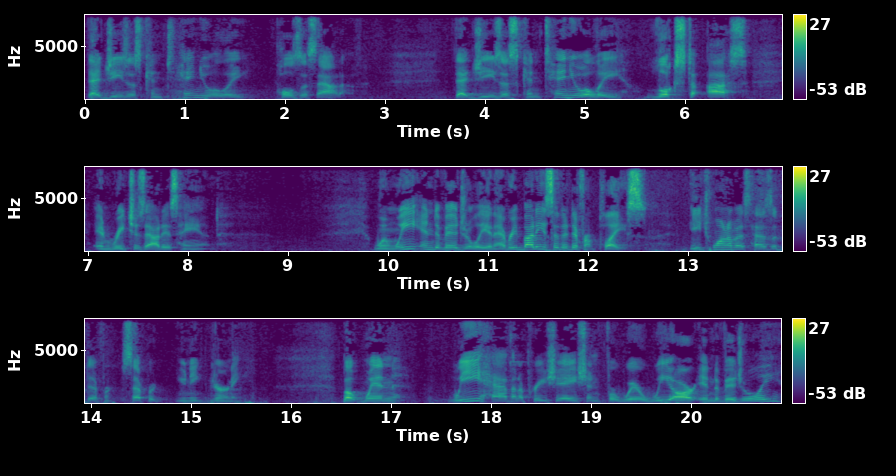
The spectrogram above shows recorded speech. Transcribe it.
that Jesus continually pulls us out of. That Jesus continually looks to us and reaches out his hand. When we individually, and everybody's at a different place, each one of us has a different, separate, unique journey. But when we have an appreciation for where we are individually,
